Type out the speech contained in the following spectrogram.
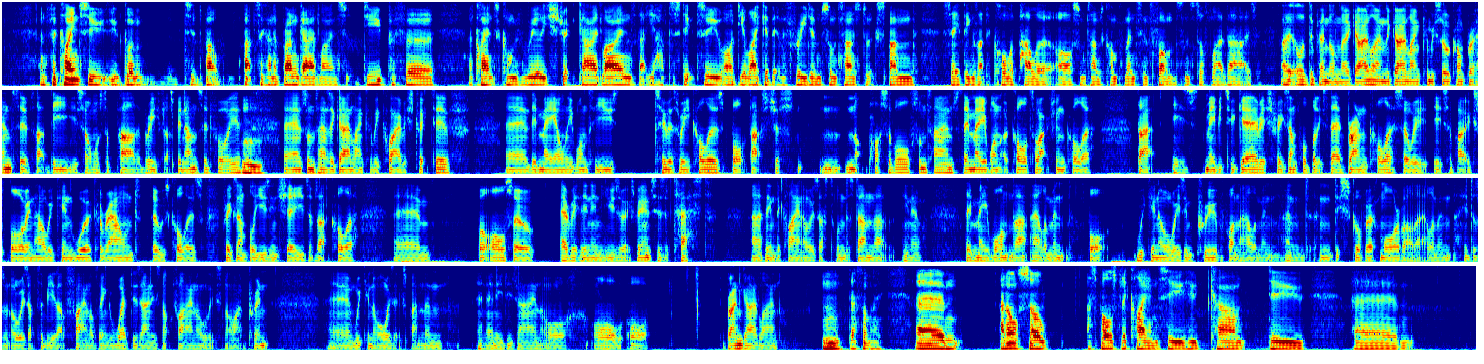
And for clients who who've gone to about back to kind of brand guidelines, do you prefer a client to come with really strict guidelines that you have to stick to, or do you like a bit of a freedom sometimes to expand, say things like the color palette, or sometimes complementing fonts and stuff like that? Is, Uh, It'll depend on their guideline. The guideline can be so comprehensive that the it's almost a part of the brief that's been answered for you. mm, Um, sometimes the guideline can be quite restrictive. Uh, they may only want to use two or three colours, but that's just n- not possible. Sometimes they may want a call to action colour that is maybe too garish, for example, but it's their brand colour. So it, it's about exploring how we can work around those colours. For example, using shades of that colour. Um, but also, everything in user experience is a test, and I think the client always has to understand that. You know, they may want that element, but we can always improve upon that element and, and discover more about that element. It doesn't always have to be that final thing. Web design is not final. It's not like print. Um, we can always expand in, in any design or or or brand guideline. mm, definitely. Um, and also, I suppose for the clients who who can't do, um,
